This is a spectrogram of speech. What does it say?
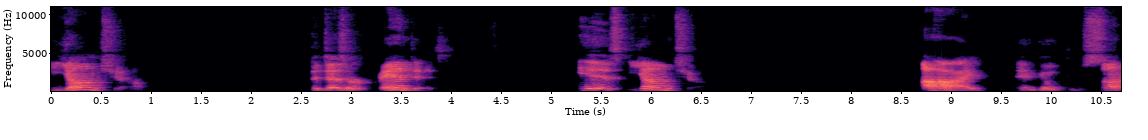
Yamcha, the desert bandit, is Yamcha. I and Goku's son.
